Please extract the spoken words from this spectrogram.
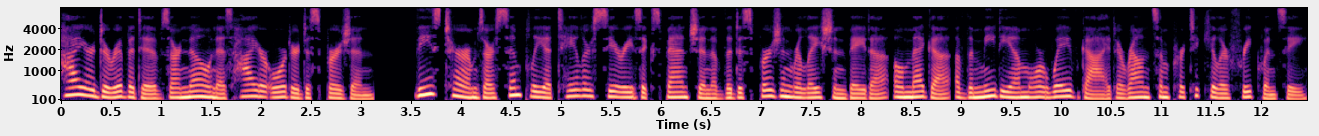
Higher derivatives are known as higher-order dispersion. These terms are simply a Taylor series expansion of the dispersion relation beta omega of the medium or waveguide around some particular frequency.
